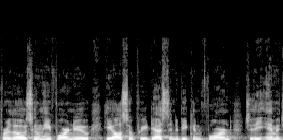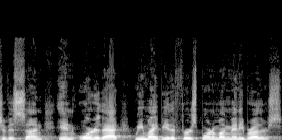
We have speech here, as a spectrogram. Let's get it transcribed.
For those whom he foreknew, he also predestined to be conformed to the image of his Son, in order that we might be the firstborn among many brothers.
